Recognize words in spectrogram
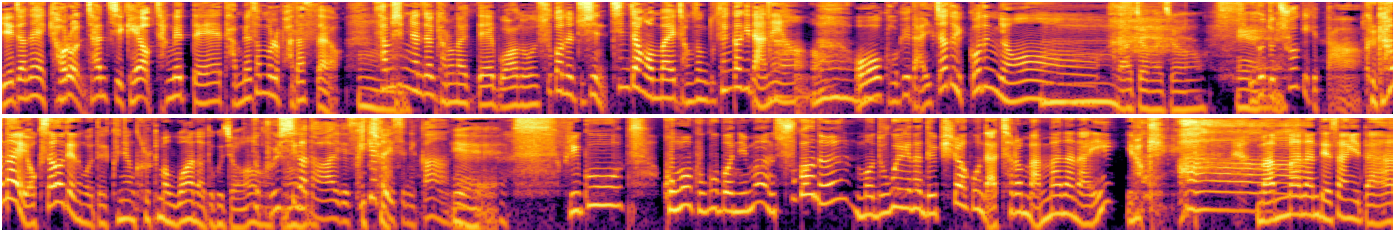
예전에 결혼, 잔치, 개업, 장례 때 답례 선물로 받았어요. 음. 30년 전 결혼할 때 모아놓은 수건을 주신 친정 엄마의 정성도 생각이 나네요. 어. 어, 거기에 날짜도 있거든요. 음, 맞아, 맞아. 예. 이것도 추억이겠다. 그렇게 하나의 역사가 되는 것 같아요. 그냥 그렇게만 모아놔도 그죠. 또 글씨가 음. 다 이게 새겨져. 있으니까. 네. 예. 그리고 0599번님은 수건은 뭐 누구에게나 늘 필요하고 나처럼 만만한 아이 이렇게 아. 만만한 대상이다.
